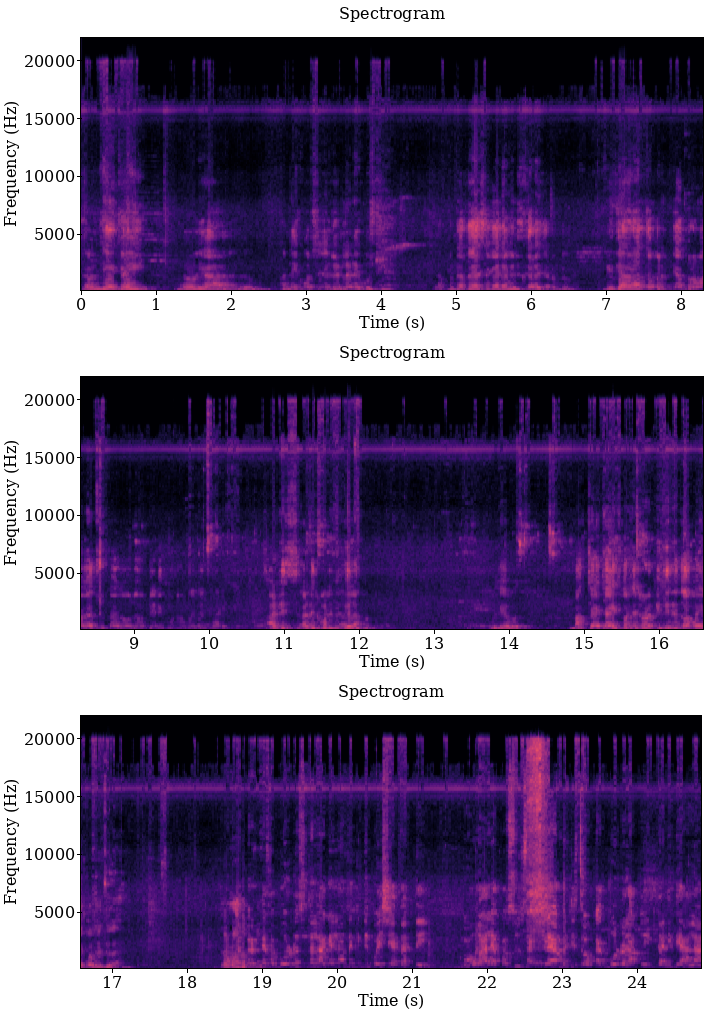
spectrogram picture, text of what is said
कारण जे काही या अनेक वर्षाच्या घडल्या नाही गोष्टी आपण आता या सगळ्या नवीनच करायच्या ना आपल्याला निधी आला आतापर्यंत या प्रभागात सुद्धा जवळजवळ दीड कोटी रुपये अडीच अडीच कोटी निधी दिला आपण म्हणजे मागच्या चाळीस वर्षाच्या निधीने तो आपण एक वर्ष दिला आहे त्यामुळे आता बोर्ड सुद्धा लागेल नव्हता किती पैसे येतात ते. भाऊ आल्यापासून सगळ्या म्हणजे चौकात बोर्ड लागतो इतका निधी आला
